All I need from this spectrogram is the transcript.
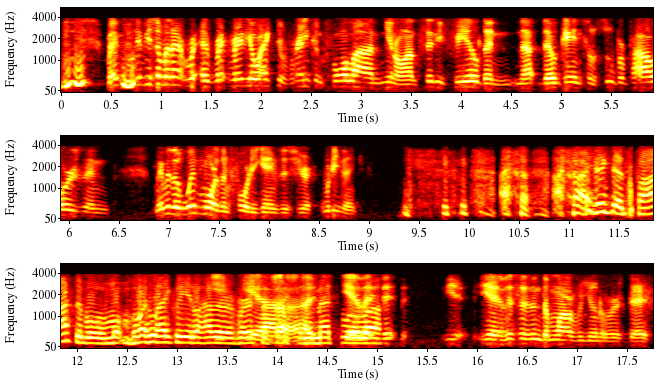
Maybe maybe some of that ra- ra- radioactive rain can fall on you know on Citi Field and not, they'll gain some superpowers and maybe they'll win more than 40 games this year. What do you think? I, I think that's possible. More likely, it'll have a reverse yeah, effect, and the Mets yeah, will. Uh, they- they- yeah, yeah, this isn't the Marvel universe, Dave.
